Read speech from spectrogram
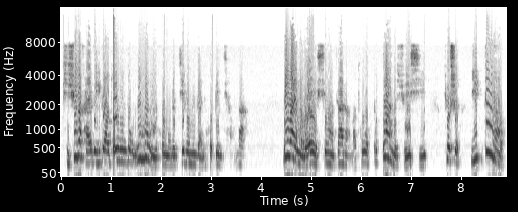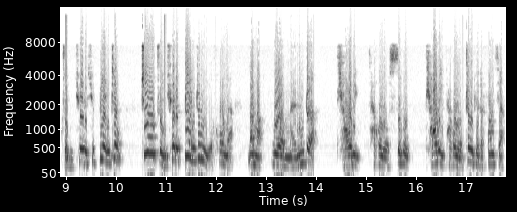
脾虚的孩子一定要多运动，运动以后呢，这肌肉力量就会变强大。另外呢，我也希望家长呢，通过不断的学习，就是一定要准确的去辩证。只有准确的辩证以后呢，那么我们的调理才会有思路，调理才会有正确的方向，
